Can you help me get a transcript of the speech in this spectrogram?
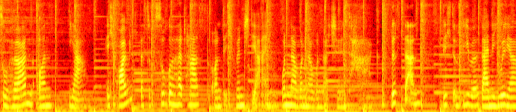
zu hören. Und ja, ich freue mich, dass du zugehört hast und ich wünsche dir einen wunder, wunder, wunderschönen Tag. Bis dann. Licht und Liebe, deine Julia.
